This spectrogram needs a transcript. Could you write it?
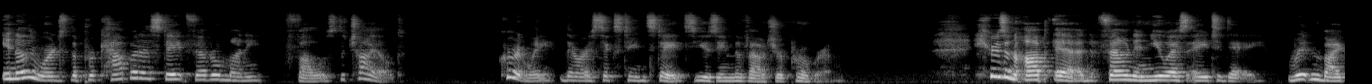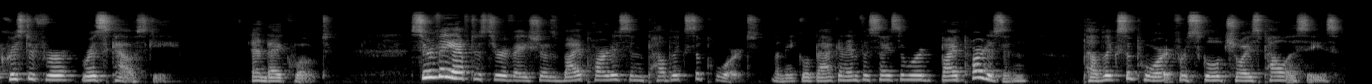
In other words, the per capita state federal money follows the child. Currently, there are 16 states using the voucher program. Here's an op ed found in USA Today, written by Christopher Rutkowski. And I quote Survey after survey shows bipartisan public support. Let me go back and emphasize the word bipartisan public support for school choice policies,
